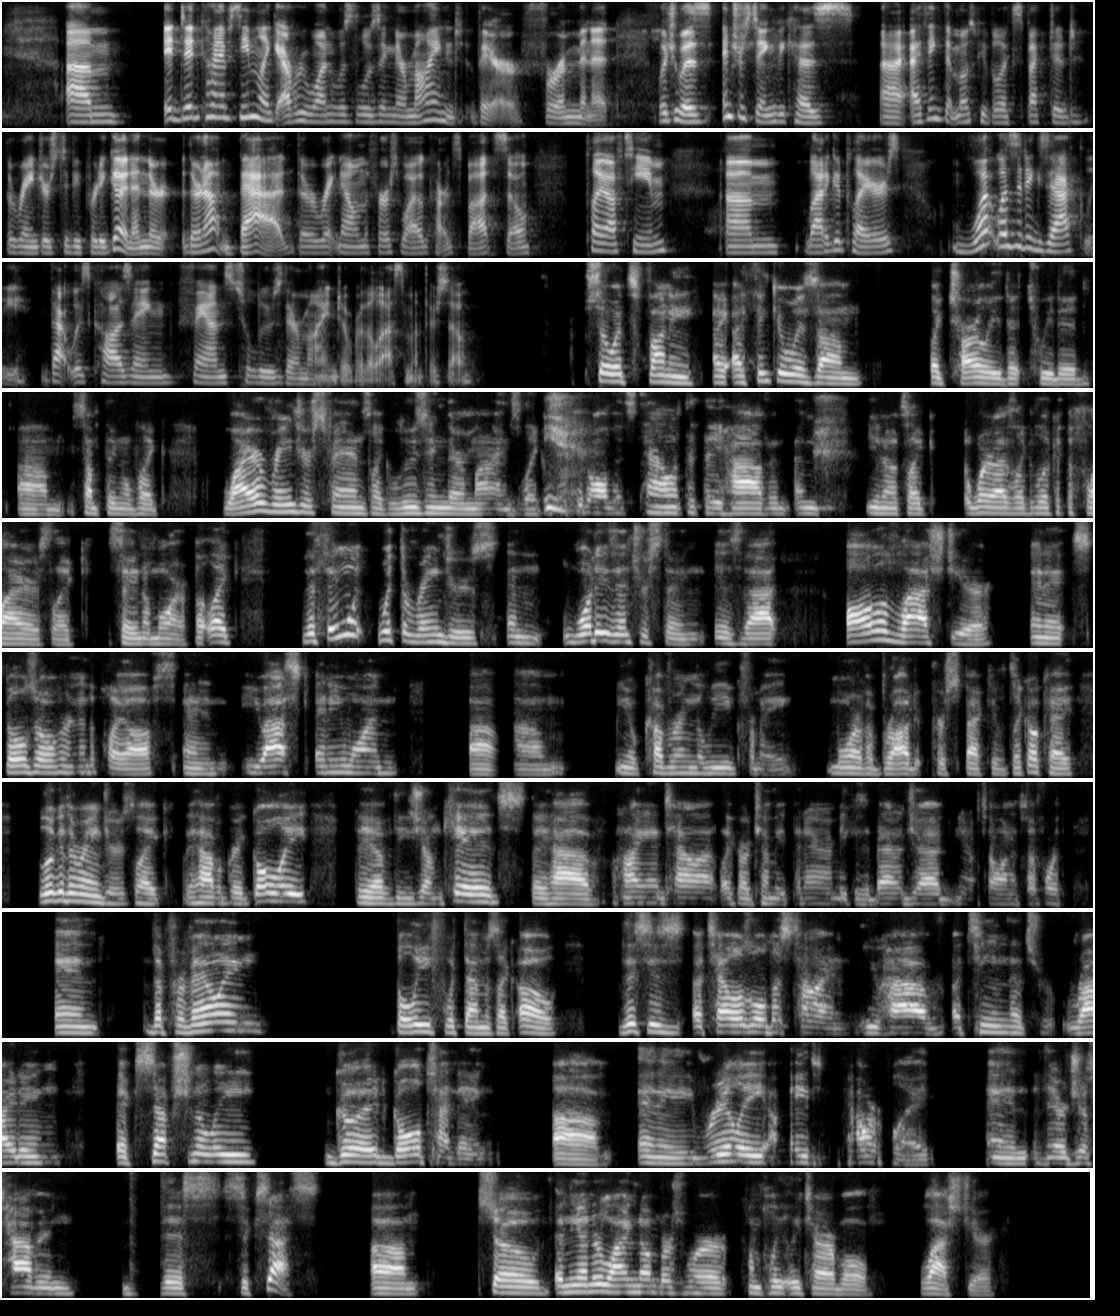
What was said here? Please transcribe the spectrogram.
um, it did kind of seem like everyone was losing their mind there for a minute, which was interesting because uh, I think that most people expected the Rangers to be pretty good, and they're they're not bad. They're right now in the first wild card spot, so playoff team. Um, a lot of good players. What was it exactly that was causing fans to lose their mind over the last month or so? So it's funny. I, I think it was um like Charlie that tweeted um something of like, why are Rangers fans like losing their minds? Like yeah. look at all this talent that they have and and you know it's like whereas like look at the Flyers, like say no more. But like the thing with, with the Rangers and what is interesting is that all of last year and it spills over into the playoffs. And you ask anyone, um, you know, covering the league from a more of a broad perspective, it's like, okay, look at the Rangers. Like they have a great goalie, they have these young kids, they have high end talent like Artemi Panarin, Mika Zibanejad, you know, so on and so forth. And the prevailing belief with them is like, oh, this is a tale as old as time. You have a team that's riding exceptionally good goaltending um, and a really amazing power play, and they're just having this success. Um, so, and the underlying numbers were completely terrible last year.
